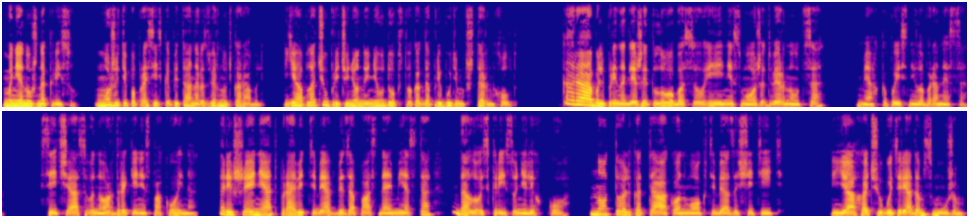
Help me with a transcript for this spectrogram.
Мне нужно Крису. Можете попросить капитана развернуть корабль. Я оплачу причиненные неудобства, когда прибудем в Штернхолд. Корабль принадлежит Лобасу и не сможет вернуться, мягко пояснила баронесса. Сейчас в Нордраке неспокойно. Решение отправить тебя в безопасное место далось Крису нелегко, но только так он мог тебя защитить. Я хочу быть рядом с мужем.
